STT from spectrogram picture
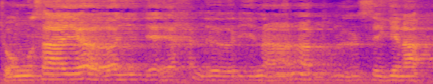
종사여 이제 하늘이나 불색이나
